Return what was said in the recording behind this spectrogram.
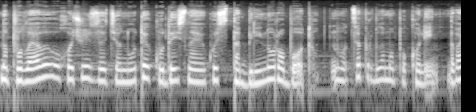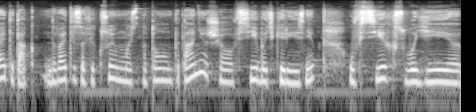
наполегливо хочуть затягнути кудись на якусь стабільну роботу. Ну це проблема поколінь. Давайте так, давайте зафіксуємось на тому питанні, що всі батьки різні, у всіх свої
